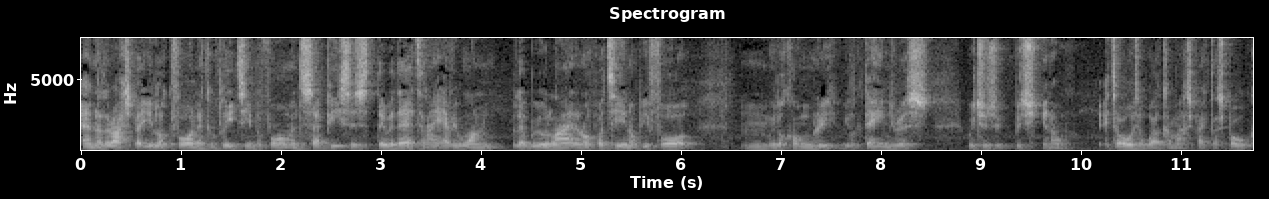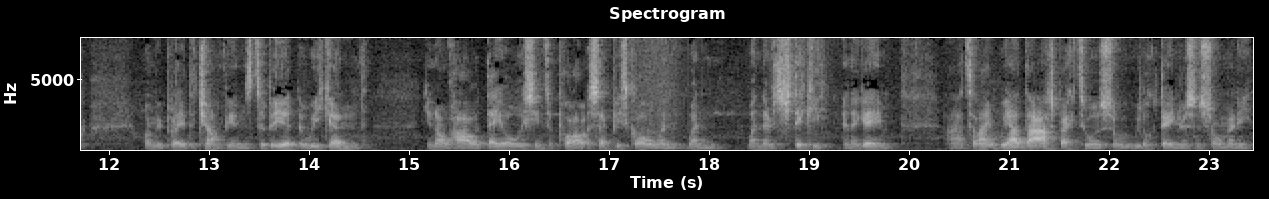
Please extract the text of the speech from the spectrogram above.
another aspect you look for in a complete team performance, set pieces. They were there tonight. Everyone that we were lining up or teeing up, you thought mm, we look hungry, we look dangerous, which is which you know it's always a welcome aspect. I spoke when we played the champions to be at the weekend. You know how they always seem to pull out a set piece goal when when when they're sticky in a game. Uh, tonight we had that aspect to us, so we looked dangerous in so many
